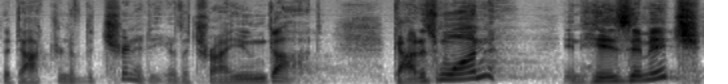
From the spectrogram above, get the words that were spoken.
the doctrine of the Trinity or the triune God. God is one in his image,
